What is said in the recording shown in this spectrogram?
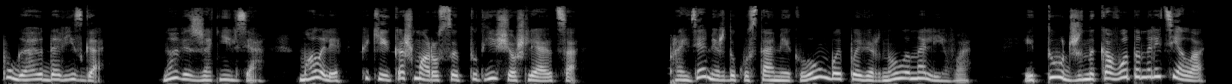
пугают до визга. Но визжать нельзя. Мало ли, какие кошмарусы тут еще шляются. Пройдя между кустами и клумбой, повернула налево. И тут же на кого-то налетела.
